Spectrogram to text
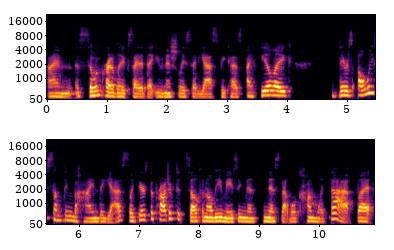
I'm so incredibly excited that you initially said yes, because I feel like there's always something behind the yes. Like there's the project itself and all the amazingness that will come with that. But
